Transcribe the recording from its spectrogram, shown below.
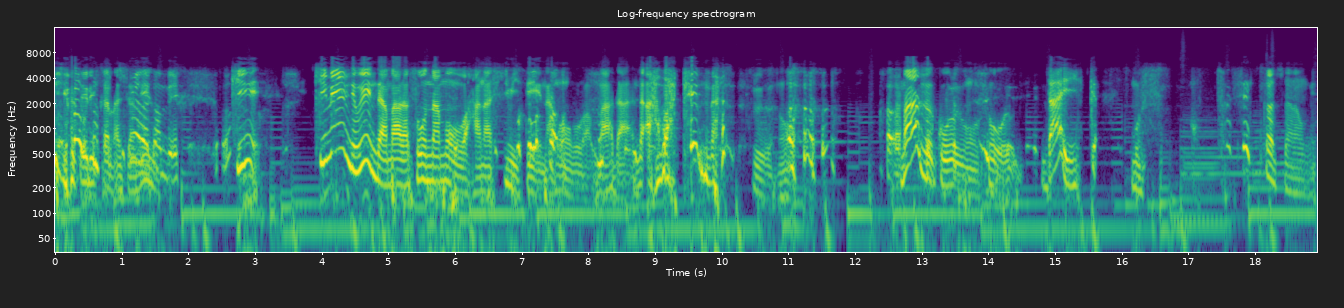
何が出るかなじた。ゃねえの。き、決めんでもいいんだよ、まだそんなもんは話みてえなもんは、まだ。な慌てんなっつうの。まずこれもう、そう、第一回、もう、すせっかったな、おめえ。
